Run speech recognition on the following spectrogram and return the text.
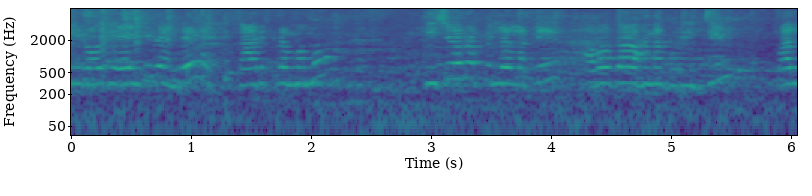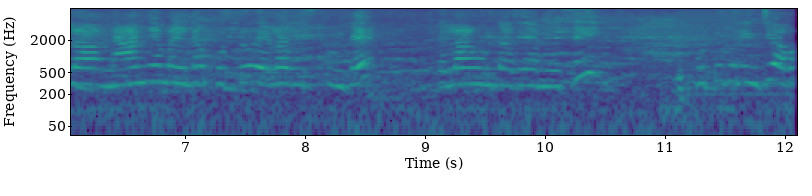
ఈరోజు ఏంటిదంటే కార్యక్రమము కిషోర పిల్లలకి అవగాహన గురించి వాళ్ళ నాణ్యమైన ఫుడ్ ఎలా తీసుకుంటే ఎలా ఉంటుంది అనేసి ఫుడ్ గురించి అవ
